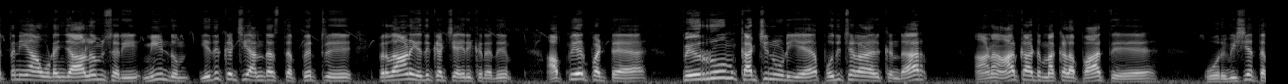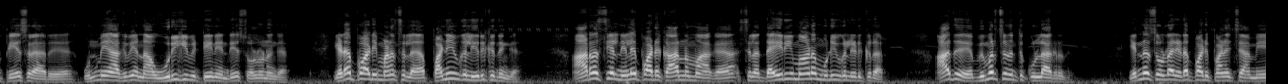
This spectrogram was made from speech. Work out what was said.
எத்தனையாக உடைஞ்சாலும் சரி மீண்டும் எதிர்க்கட்சி அந்தஸ்தை பெற்று பிரதான எதிர்க்கட்சியாக இருக்கிறது. அப்பேற்பட்ட பெரும் கட்சியினுடைய பொதுச் செயலாளர் இருக்கின்றார் ஆனால் ஆற்காட்டு மக்களை பார்த்து ஒரு விஷயத்தை பேசுகிறாரு உண்மையாகவே நான் உருகிவிட்டேன் என்றே சொல்லணுங்க. எடப்பாடி மனசில் பணிவுகள் இருக்குதுங்க. அரசியல் நிலைப்பாடு காரணமாக சில தைரியமான முடிவுகள் எடுக்கிறார். அது விமர்சனத்துக்குள்ளாகிறது. என்ன சொல்கிறார் எடப்பாடி பழனிசாமி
